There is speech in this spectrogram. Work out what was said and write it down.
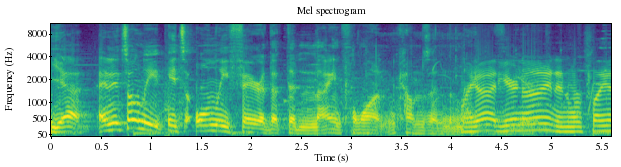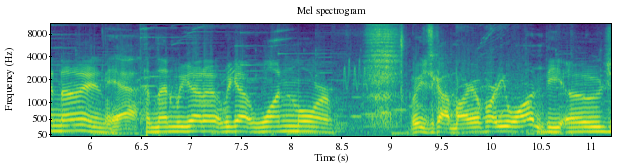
Yeah, and it's only it's only fair that the ninth one comes in. The Oh my god, year nine and we're playing nine. Yeah. And then we got a we got one more. We just got Mario Party one. The OG.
